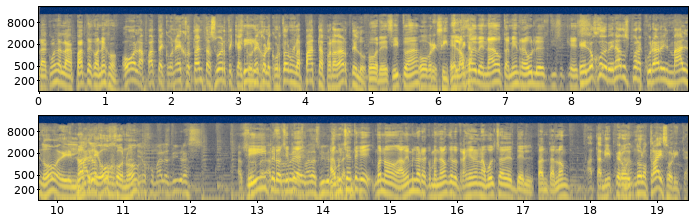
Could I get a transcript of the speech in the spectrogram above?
La, ¿Cómo llama? La pata de conejo. Oh, la pata de conejo. Tanta suerte que al Sí. conejo le cortaron la pata para dártelo. Pobrecito, ¿ah? Pobrecito. El ojo Venga. de venado también, Raúl, es- dice que es. El ojo de venado es para curar el mal, ¿no? El No, mal de ojo, ojo, ¿no? De ojo, malas vibras. Sí, pero siempre hay mucha gente que, bueno, a mí me lo recomendaron que lo trajeran en la bolsa de- del pantalón. Ah, también, pero no lo traes ahorita.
